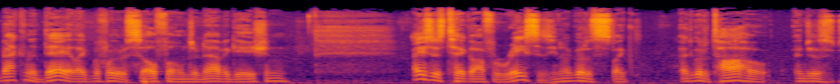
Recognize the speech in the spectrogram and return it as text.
back in the day, like before there was cell phones or navigation, I used to just take off for races. You know, I'd go to like, I'd go to Tahoe and just,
